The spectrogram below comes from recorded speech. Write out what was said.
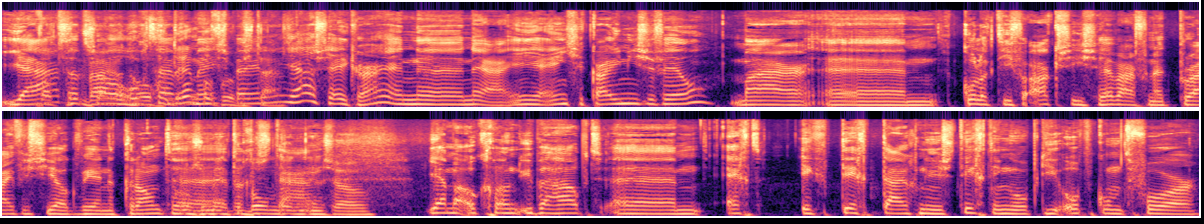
ja, dat, dat zou een hoge drempel voor bestaan. Ja, zeker. En nou ja, in je eentje kan je niet zoveel. Maar ehm, collectieve acties, hè, waar vanuit privacy ook weer in de kranten gestaan. En zo. Ja, maar ook gewoon überhaupt uh, echt ik tuig nu een stichting op die opkomt voor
